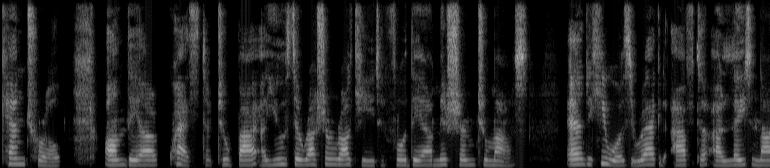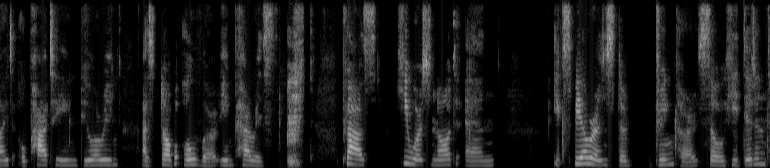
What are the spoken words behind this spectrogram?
Cantrell on their quest to buy a used Russian rocket for their mission to Mars, and he was wrecked after a late night of partying during a stopover in Paris. Plus, he was not an experienced drinker, so he didn't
